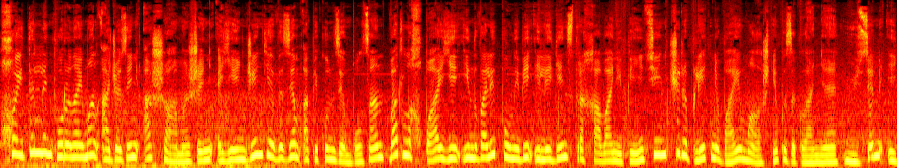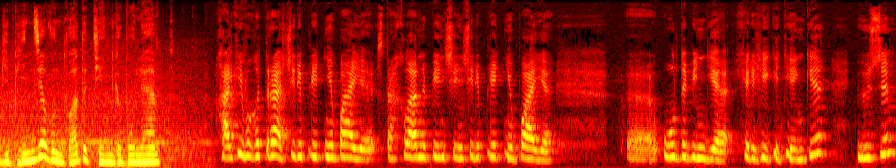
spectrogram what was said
Хыйтыллин пурынайман ажазен ашамыжын, енжен візем опекунзем болсан, ватлықпа е инвалид пулнебе илеген страхование пенсиен череплетне байы малашне пызыклане. Үйзем егибинде вынвады тенгі бұля. Хальки вғытра череплетне байы, страхланы пенсиен череплетне байы, улды бинде херхиге денге, үйзем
